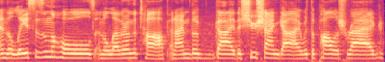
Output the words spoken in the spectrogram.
and the laces in the holes, and the leather on the top. And I'm the guy, the shoe shine guy with the polish rag,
